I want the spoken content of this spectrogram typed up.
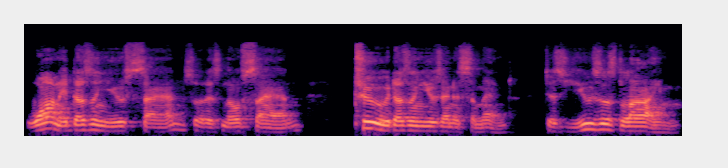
one, it doesn't use sand, so there's no sand. Two, it doesn't use any cement, just uses lime.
